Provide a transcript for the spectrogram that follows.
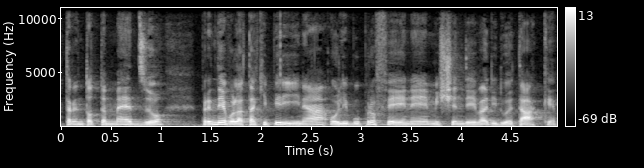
38 e mezzo, prendevo la tachipirina o l'ibuprofene mi scendeva di due tacche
